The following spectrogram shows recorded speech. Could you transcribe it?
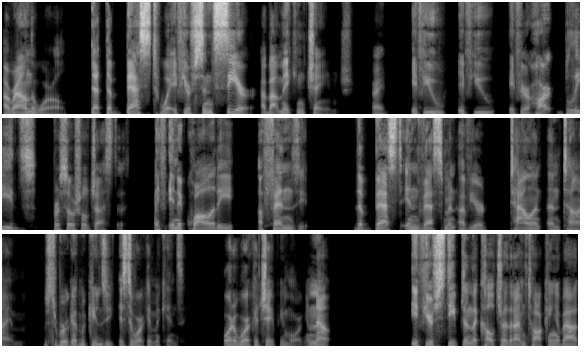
around the world that the best way, if you're sincere about making change, right? If you, if you, if your heart bleeds for social justice, if inequality offends you, the best investment of your talent and time is to work at McKinsey. Is to work at McKinsey or to work at JP Morgan. Now, if you're steeped in the culture that I'm talking about,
